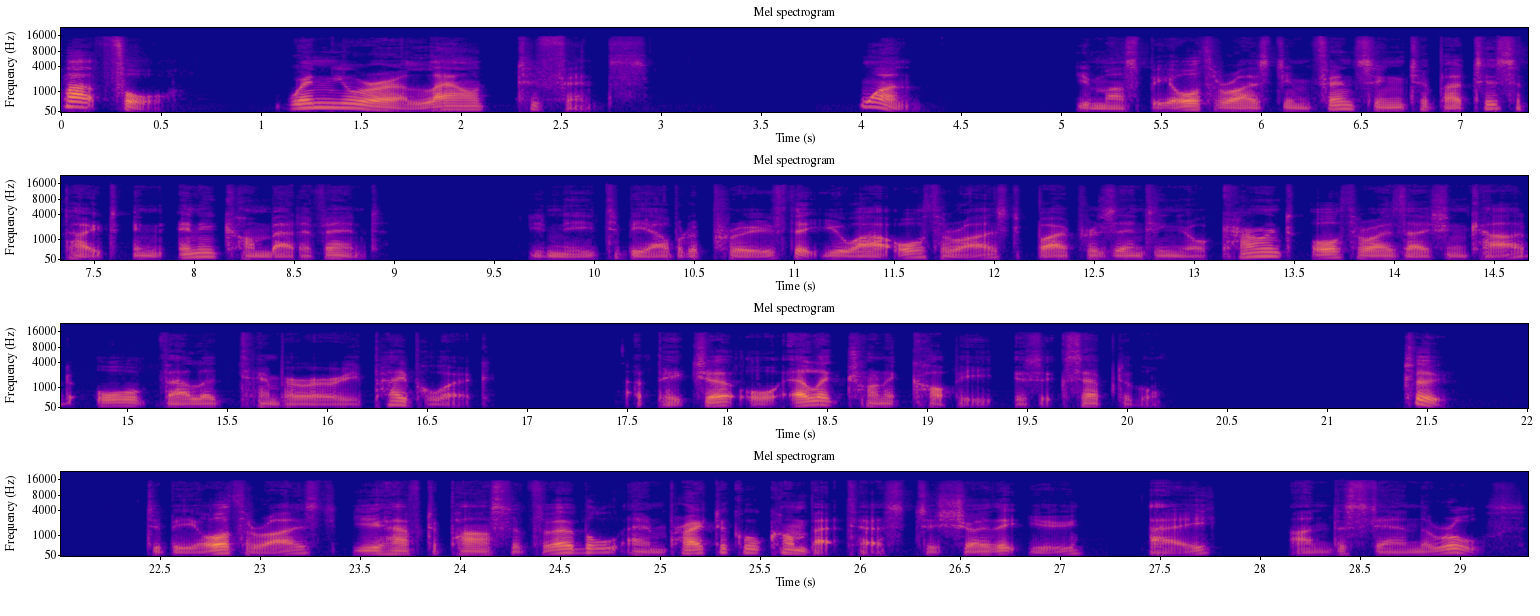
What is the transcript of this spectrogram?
Part 4. When you are allowed to fence. 1. You must be authorized in fencing to participate in any combat event. You need to be able to prove that you are authorized by presenting your current authorization card or valid temporary paperwork. A picture or electronic copy is acceptable. 2. To be authorized, you have to pass a verbal and practical combat test to show that you A. Understand the rules.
